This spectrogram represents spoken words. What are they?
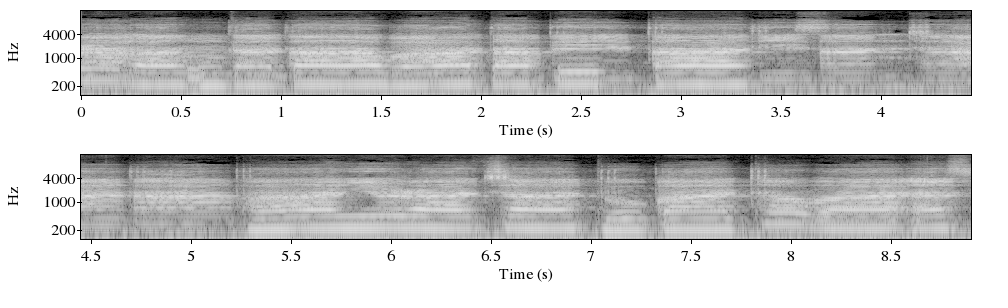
รลังกตาวาตปิตตาติสัญชาตาพายิราชาตุปัทถวาอเส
